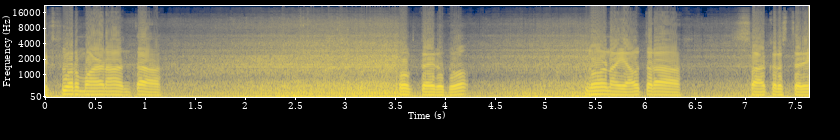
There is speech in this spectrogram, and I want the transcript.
ಎಕ್ಸ್ಪ್ಲೋರ್ ಮಾಡೋಣ ಅಂತ ಹೋಗ್ತಾ ಇರೋದು. ನೋಡೋಣ ಯಾವ ಥರ ಸಹಕರಿಸ್ತಾರೆ,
